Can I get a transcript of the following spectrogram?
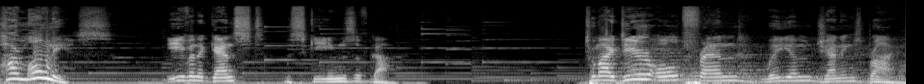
harmonious, even against the schemes of God. To my dear old friend William Jennings Bryan,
